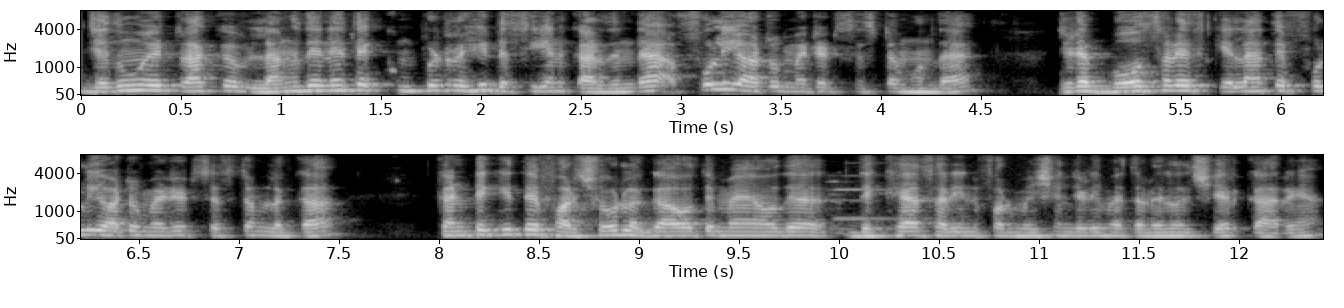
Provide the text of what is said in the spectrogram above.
ਜਦੋਂ ਇਹ ਟਰੱਕ ਲੰਘਦੇ ਨੇ ਤੇ ਕੰਪਿਊਟਰ ਹੀ ਡਿਸੀਜਨ ਕਰ ਦਿੰਦਾ ਫੁੱਲੀ ਆਟੋਮੇਟਿਡ ਸਿਸਟਮ ਹੁੰਦਾ ਜਿਹੜੇ ਬਹੁਤ ਸਾਰੇ ਸਕੇਲਾਂ ਤੇ ਫੁੱਲੀ ਆਟੋਮੇਟਿਡ ਸਿਸਟਮ ਲੱਗਾ ਕੰਟਕੀ ਤੇ ਫਰਸ਼ੋਰ ਲੱਗਾ ਉਹ ਤੇ ਮੈਂ ਉਹਦੇ ਦੇਖਿਆ ਸਾਰੀ ਇਨਫੋਰਮੇਸ਼ਨ ਜਿਹੜੀ ਮੈਂ ਤੁਹਾਡੇ ਨਾਲ ਸ਼ੇਅਰ ਕਰ ਰਿਹਾ।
